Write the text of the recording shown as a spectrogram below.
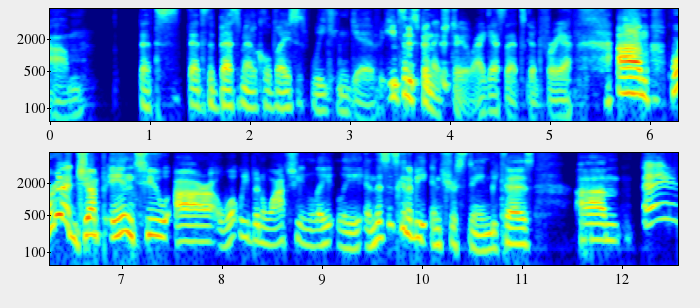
Um, that's that's the best medical advice we can give. Eat some spinach too. I guess that's good for you. Um, we're gonna jump into our what we've been watching lately, and this is gonna be interesting because um, eh,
